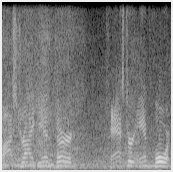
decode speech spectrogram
Ostrike in third. Caster in fourth.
